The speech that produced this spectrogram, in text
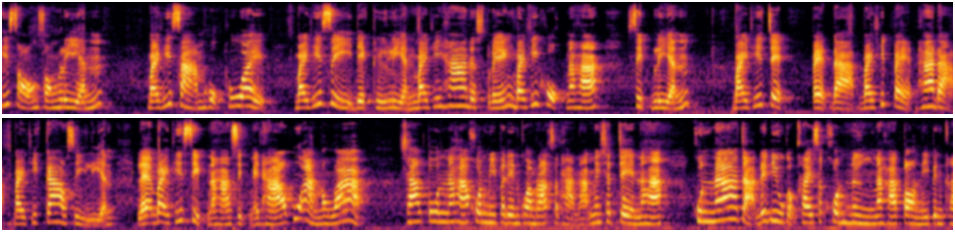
ที่ 2 2 เหรียญใบที่ 3 6 ถ้วย ใบที่ 4 เด็กถือเหรียญใบที่ 5 The Strength ใบที่ 6 นะคะ 10 เหรียญใบที่ 7 8 ดาบ ใบที่ 8 5 ดาบ ใบที่ 9 4 เหรียญและใบที่ 10 นะคะ 10 ไม้เท้า ผู้อ่านมองว่า ชาวตุลนนะคะ คนมีประเด็นความรักสถานะไม่ชัดเจนนะคะ คุณน่าจะได้ดิวกับใครสักคนหนึ่งนะคะ ตอนนี้เป็นใคร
